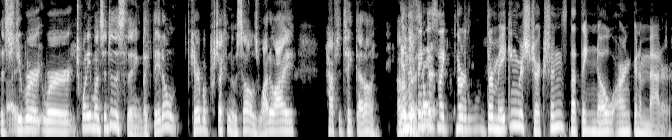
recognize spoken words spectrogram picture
It's, I we're we're 20 months into this thing. Like they don't care about protecting themselves. Why do I have to take that on? I and the thing is, like, they're they're making restrictions that they know aren't going to matter.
